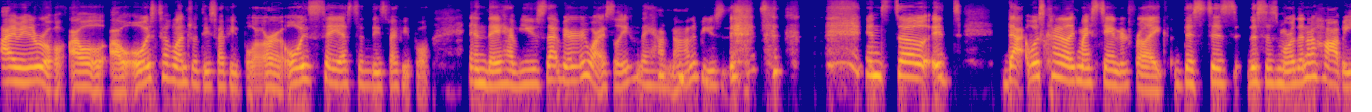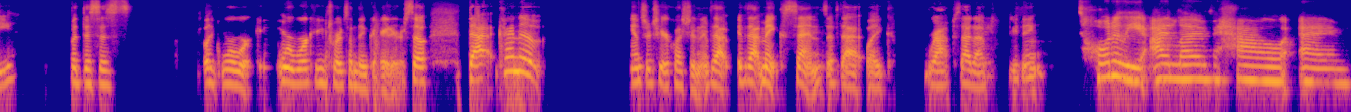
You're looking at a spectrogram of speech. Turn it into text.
I made a rule. I'll I'll always have lunch with these five people, or I always say yes to these five people, and they have used that very wisely. They have mm-hmm. not abused it, and so it's that was kind of like my standard for like this is this is more than a hobby, but this is like we're working we're working towards something greater. So that kind of answer to your question if that if that makes sense if that like wraps that up do you think? Totally i love how um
